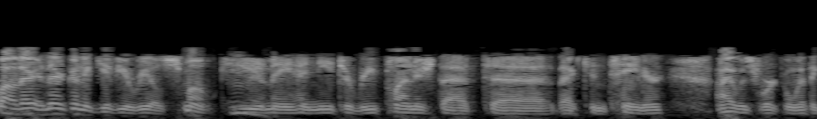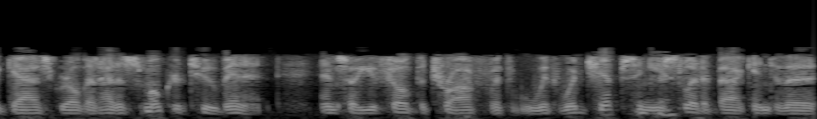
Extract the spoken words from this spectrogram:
Well, they're they're going to give you real smoke. You may need to replenish that uh, that container. I was working with a gas grill that had a smoker tube in it, and so you filled the trough with with wood chips, and you slid it back into the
